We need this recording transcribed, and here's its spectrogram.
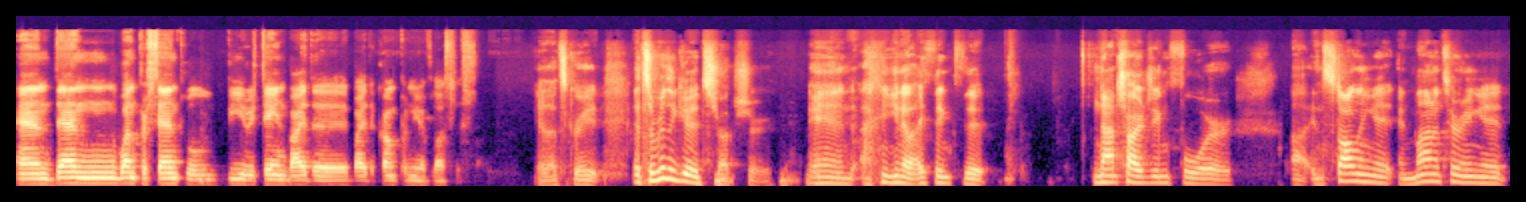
And then one percent will be retained by the by the company of lossless. Yeah, that's great. It's a really good structure, and you know, I think that not charging for uh, installing it and monitoring it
